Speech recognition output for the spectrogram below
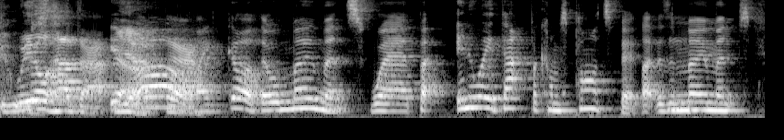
We all had that. Yeah. Yeah. Oh Yeah. my god, there were moments where, but in a way, that becomes part of it. Like, there's a mm. moment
